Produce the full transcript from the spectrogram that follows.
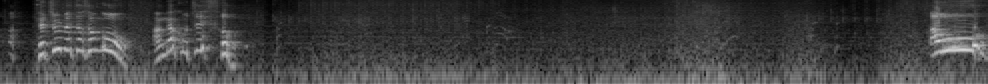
대출 메타 성공. 안 갖고 째어. 아우!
